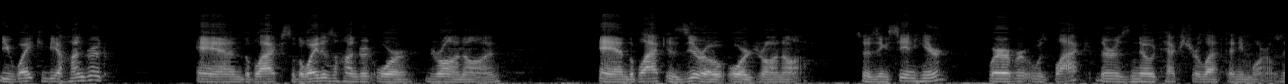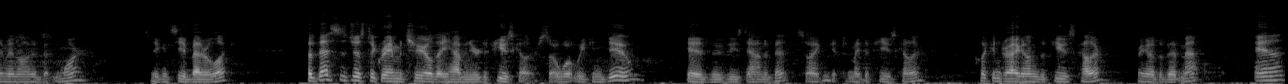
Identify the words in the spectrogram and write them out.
the white can be 100 and the black, so the white is 100 or drawn on, and the black is 0 or drawn off. So as you can see in here, wherever it was black, there is no texture left anymore. I'll zoom in on it a bit more so you can see a better look. But this is just a gray material that you have in your diffuse color. So what we can do is move these down a bit so I can get to my diffuse color. Click and drag on the diffuse color, bring out the bitmap, and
